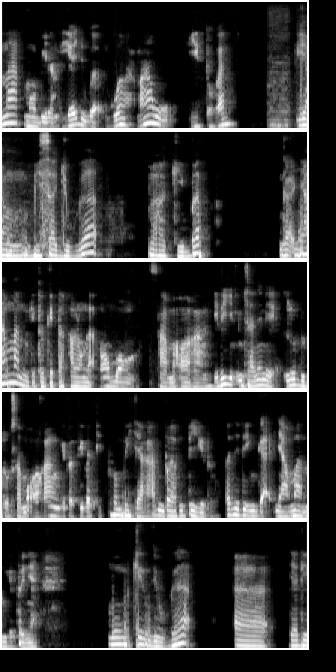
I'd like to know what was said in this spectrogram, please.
enak mau bilang iya juga gue nggak mau gitu kan. Yang bisa juga berakibat nggak nyaman gitu kita kalau nggak ngomong sama orang. Jadi misalnya nih lu duduk sama orang gitu tiba-tiba pembicaraan berhenti gitu kan jadi nggak nyaman gitunya. Mungkin juga uh, jadi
